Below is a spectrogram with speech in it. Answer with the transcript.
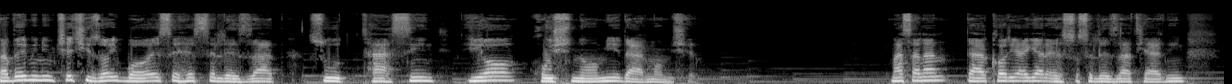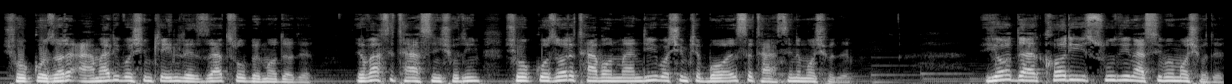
و ببینیم چه چیزهایی باعث حس لذت، سود، تحسین یا خوشنامی در ما میشه. مثلا در کاری اگر احساس لذت کردیم شکرگزار عملی باشیم که این لذت رو به ما داده. یا وقتی تحسین شدیم شکرگزار توانمندی باشیم که باعث تحسین ما شده. یا در کاری سودی نصیب ما شده.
